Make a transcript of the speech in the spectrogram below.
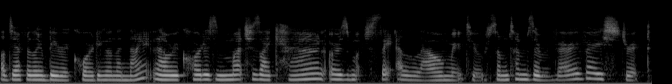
I'll definitely be recording on the night, and I'll record as much as I can, or as much as they allow me to. Sometimes they're very, very strict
